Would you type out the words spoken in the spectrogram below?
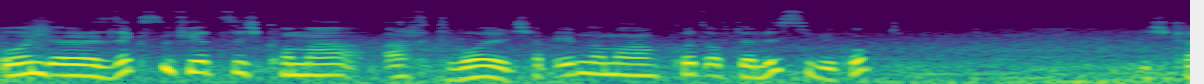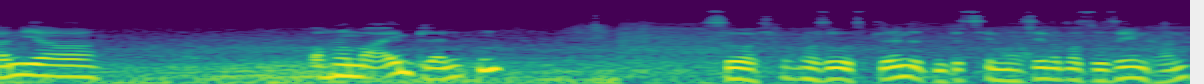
und äh, 46,8 Volt. Ich habe eben noch mal kurz auf der Liste geguckt. Ich kann ja auch noch mal einblenden. So, ich mache mal so, es blendet ein bisschen, mal sehen, ob man so sehen kann.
